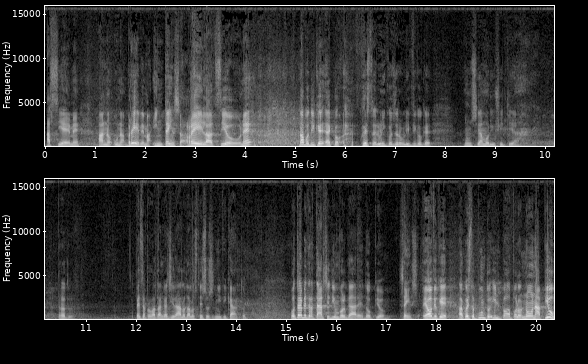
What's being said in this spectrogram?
assieme, hanno una breve ma intensa relazione. Dopodiché, ecco, questo è l'unico geroglifico che non siamo riusciti a tradurre. Pensa provato anche a girarlo dallo stesso significato. Potrebbe trattarsi di un volgare doppio senso. È ovvio che a questo punto il popolo non ha più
